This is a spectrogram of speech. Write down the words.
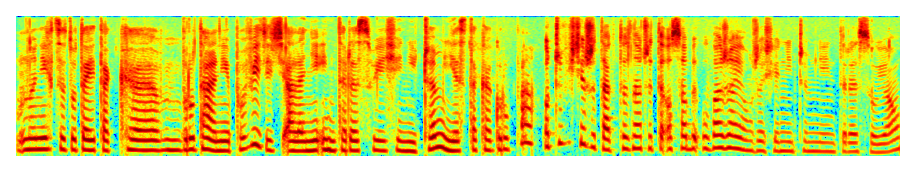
no nie chcę tutaj tak e, brutalnie powiedzieć, ale nie interesuje się niczym, jest taka grupa? Oczywiście, że tak. To znaczy te osoby uważają, że się niczym nie interesują.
